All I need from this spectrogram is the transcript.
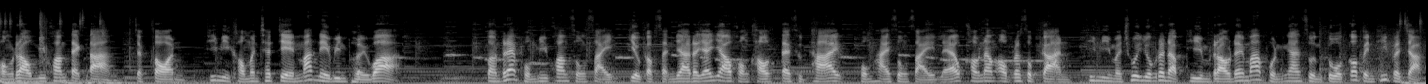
ของเรามีความแตกต่าง จากตอนที่มีเขามันชัดเจนมากเนวินเผยว่า ตอนแรกผมมีความสงสัยเกี่ยวกับสัญญาระยะยาวของเขา แต่สุดท้าย ผมหายสงสัยแล้วเขานำเอาประสบการณ์ ที่มีมาช่วยยกระดับทีมเราได้มากผลงานส่วนตัวก็เป็นที่ประจักษ์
